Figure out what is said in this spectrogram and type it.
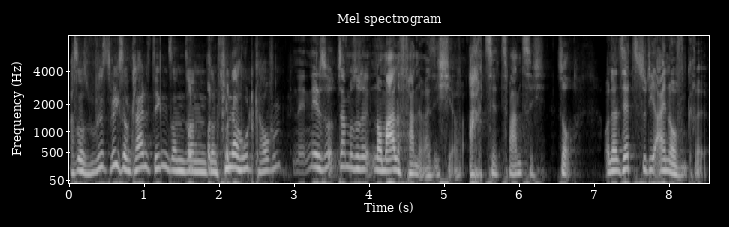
Achso, du willst wirklich so ein kleines Ding, so ein, so ein, so ein Fingerhut kaufen? Nee, nee, so, sagen wir so eine normale Pfanne, weiß ich, 18, 20. So. Und dann setzt du die ein auf den Grill.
